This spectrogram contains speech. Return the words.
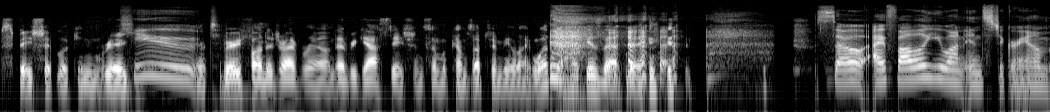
spaceship-looking rig. Cute. It's very fun to drive around. Every gas station, someone comes up to me like, "What the heck is that thing?" So I follow you on Instagram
